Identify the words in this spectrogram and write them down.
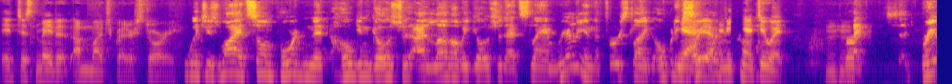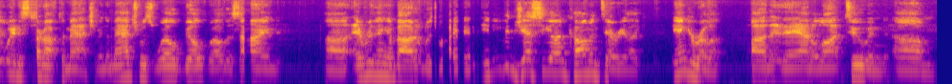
It just made it a much better story. which is why it's so important that Hogan goes through. I love how he goes through that slam really in the first like opening Yeah, yeah. and he can't do it. Right. It's a great way to start off the match. I mean, the match was well built, well designed. Uh, everything about it was right. And, and even Jesse on commentary, like and Gorilla, uh, they, they had a lot too. And um,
